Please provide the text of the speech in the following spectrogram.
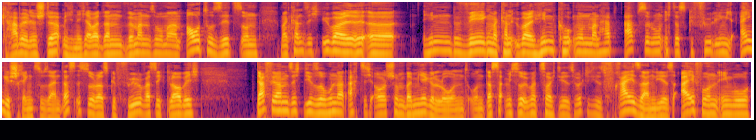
Kabel, das stört mich nicht, aber dann, wenn man so mal im Auto sitzt und man kann sich überall äh, hinbewegen, man kann überall hingucken und man hat absolut nicht das Gefühl, irgendwie eingeschränkt zu sein. Das ist so das Gefühl, was ich, glaube ich, dafür haben sich diese 180 Euro schon bei mir gelohnt. Und das hat mich so überzeugt, dieses wirklich dieses Freisein, dieses iPhone irgendwo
